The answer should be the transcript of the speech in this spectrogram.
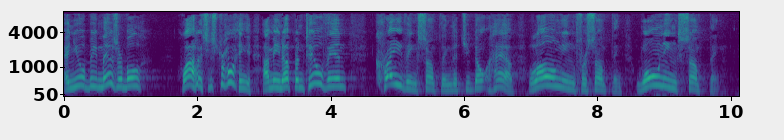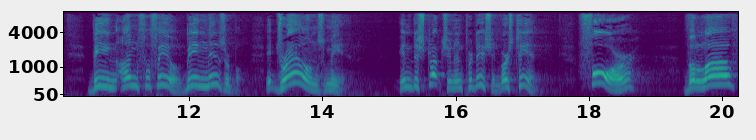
And you'll be miserable while it's destroying you. I mean, up until then, craving something that you don't have, longing for something, wanting something, being unfulfilled, being miserable. It drowns men in destruction and perdition. Verse 10 For the love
